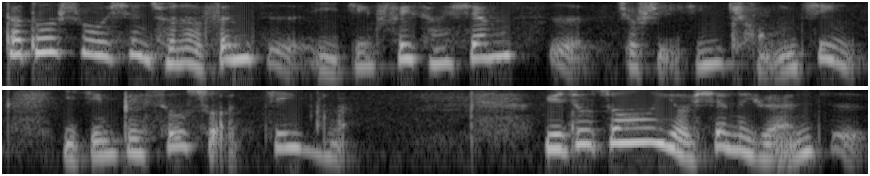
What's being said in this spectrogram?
大多数现存的分子已经非常相似，就是已经穷尽，已经被搜索尽了。宇宙中有限的原子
